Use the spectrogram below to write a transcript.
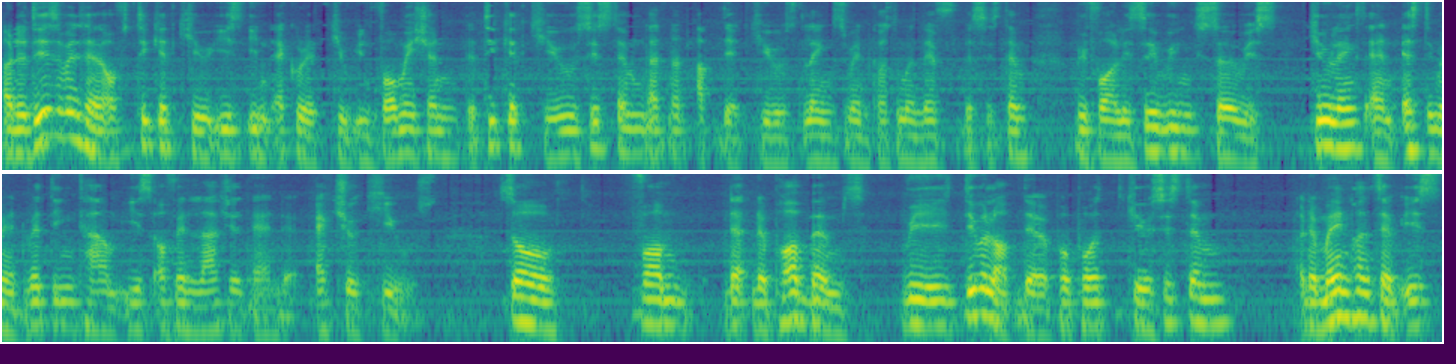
Uh, the disadvantage of ticket queue is inaccurate queue information. The ticket queue system does not update queue lengths when customer left the system before receiving service. Queue length and estimate waiting time is often larger than the actual queues. So from the, the problems, we developed the proposed queue system. The main concept is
